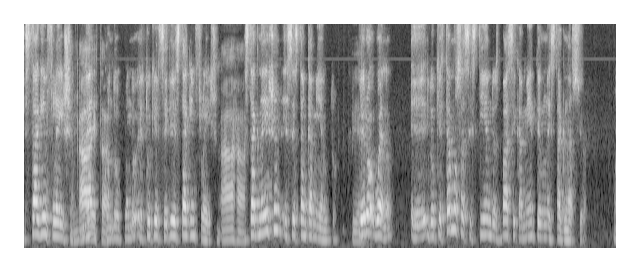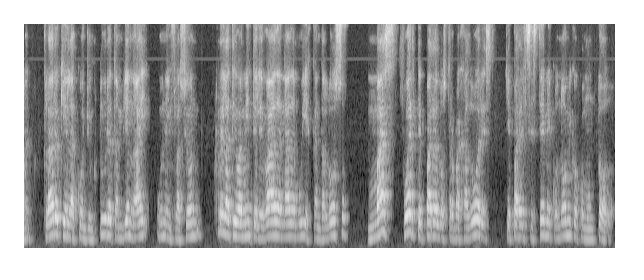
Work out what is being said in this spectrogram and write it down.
stagflation. Ah, está. Cuando, cuando esto que sería stagflation. Stagnation es estancamiento. Pero bueno, eh, lo que estamos asistiendo es básicamente una estagnación. claro que en la coyuntura también hay una inflación relativamente elevada, nada muy escandaloso, más fuerte para los trabajadores que para el sistema económico como un todo,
